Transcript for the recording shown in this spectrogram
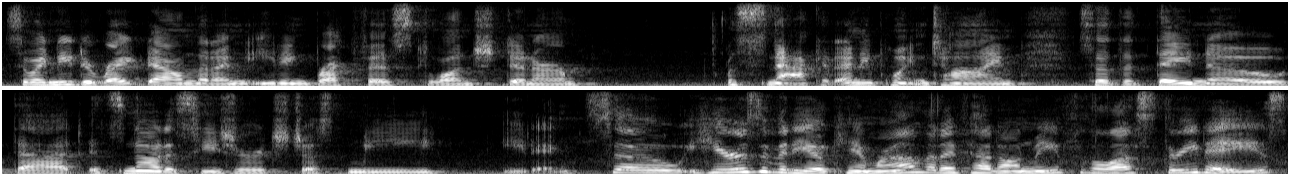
So I need to write down that I'm eating breakfast, lunch, dinner, a snack at any point in time so that they know that it's not a seizure, it's just me eating. So here's a video camera that I've had on me for the last three days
